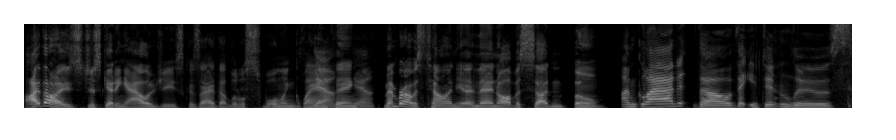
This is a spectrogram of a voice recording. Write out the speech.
I thought I was just getting allergies because I had that little swollen gland Yeah, thing. yeah. Remember, I was telling you, and then all of a sudden, boom. I'm glad though that you didn't lose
